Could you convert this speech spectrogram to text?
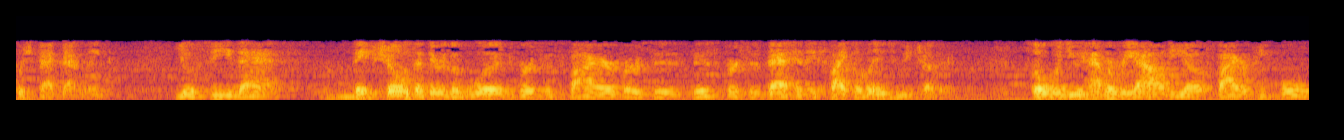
push back that link. You'll see that they show that there's a wood versus fire versus this versus that, and they cycle into each other. So when you have a reality of fire people,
